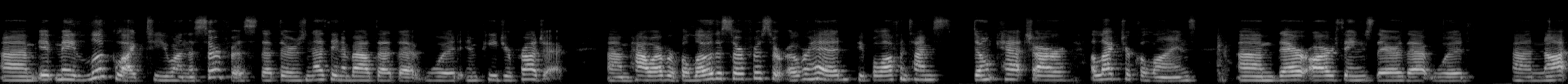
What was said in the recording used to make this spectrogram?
um, it may look like to you on the surface that there's nothing about that that would impede your project. Um, however, below the surface or overhead, people oftentimes don't catch our electrical lines. Um, there are things there that would uh, not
